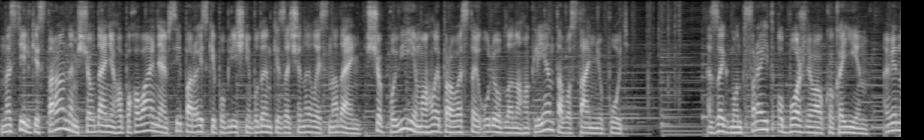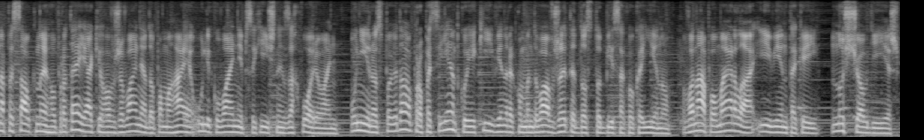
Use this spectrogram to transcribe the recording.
Настільки старанним, що в день його поховання всі паризькі публічні будинки зачинились на день, щоб повії могли провести улюбленого клієнта в останню путь. Зигмунд Фрейд обожнював кокаїн. Він написав книгу про те, як його вживання допомагає у лікуванні психічних захворювань. У ній розповідав про пацієнтку, якій він рекомендував жити до 100 біса кокаїну. Вона померла, і він такий: ну що вдієш?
